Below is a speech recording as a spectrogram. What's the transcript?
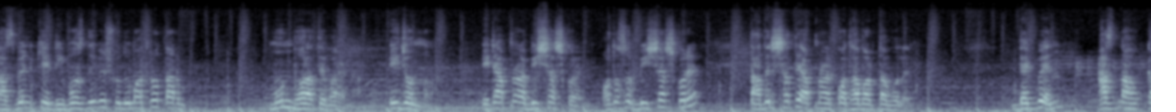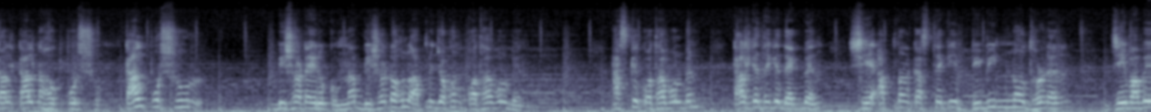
হাজব্যান্ডকে ডিভোর্স দেবে শুধুমাত্র তার মন ভরাতে পারে না। এই জন্য এটা আপনারা বিশ্বাস করেন। অথচ বিশ্বাস করে তাদের সাথে আপনারা কথাবার্তা বলেন। দেখবেন, আজ না হোক কাল কাল না হোক পরশু। কাল পরশুর বিষয়টা এরকম না। বিষয়টা হলো আপনি যখন কথা বলবেন, আজকে কথা বলবেন, কালকে থেকে দেখবেন সে আপনার কাছ থেকে বিভিন্ন ধরনের যেভাবে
